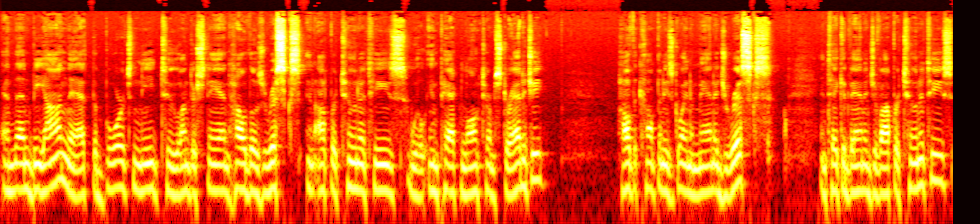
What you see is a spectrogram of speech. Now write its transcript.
And then beyond that, the boards need to understand how those risks and opportunities will impact long term strategy, how the company is going to manage risks and take advantage of opportunities,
